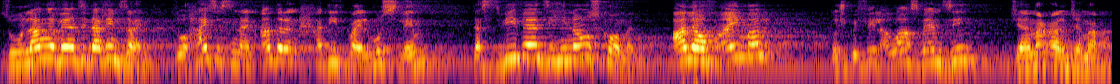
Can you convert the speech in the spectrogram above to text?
So lange werden sie darin sein. So heißt es in einem anderen Hadith bei Muslim, dass wie werden sie hinauskommen? Alle auf einmal? Durch Befehl Allahs werden sie Jama'a al-Jama'a.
